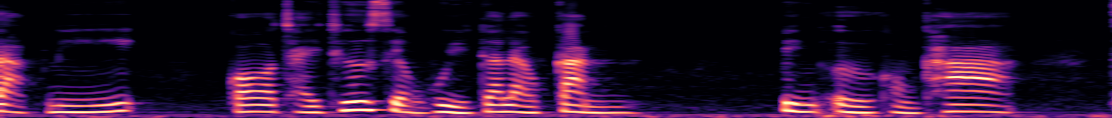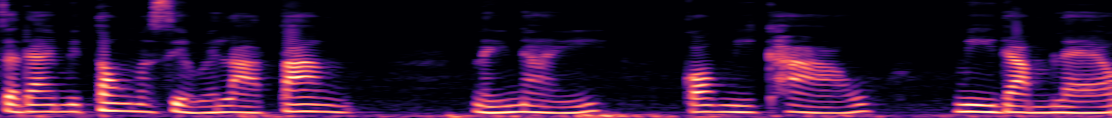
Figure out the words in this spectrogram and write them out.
จากนี้ก็ใช้ชื่อเสี่ยวหุยก็แล้วกัน ปิงเอ๋อของข้าจะได้ไม่ต้องมาเสียเวลาตั้ง ไหนๆก็มีขาว มีดำแล้ว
